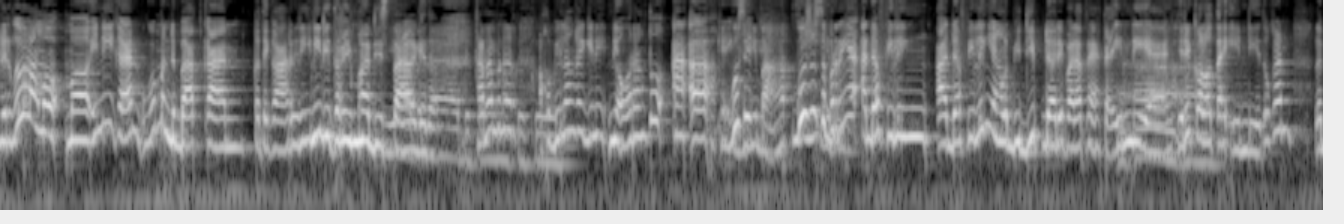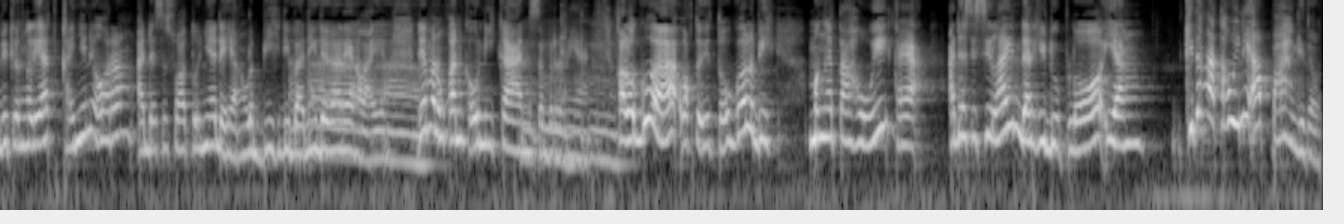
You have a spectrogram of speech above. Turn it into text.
Dan gue memang mau, mau ini kan, gue mendebatkan ketika hari ini diterima di style Iya, gitu. diterima Karena bener, betul. aku bilang kayak gini, nih orang tuh, ah, ah, Kayak gue sih, gue sih, sebenarnya ada feeling, ada feeling yang lebih deep daripada teh teh indie ya. Ah, Jadi ah. kalau teh indie itu kan lebih ke ngelihat kayaknya nih orang ada sesuatunya deh yang lebih dibanding Ah, dengan yang lain. ah. Dia menemukan keunikan sebenarnya. Kalau gue waktu itu gue lebih mengetahui kayak ada sisi lain dari hidup lo yang kita nggak tahu ini apa gitu.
